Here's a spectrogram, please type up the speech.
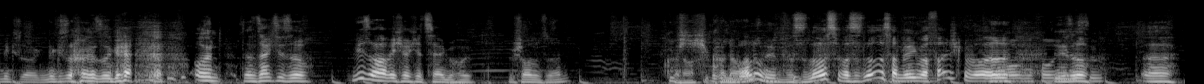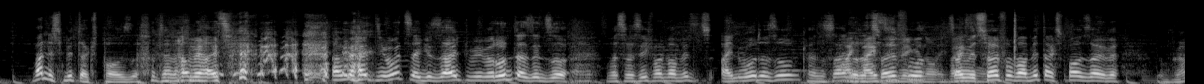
nix sagen, nix sagen, so, gell. Und dann sagt sie so, wieso habe ich euch jetzt hergeholt? Wir schauen uns an. Keine, keine Ahnung, was ist los, was ist los, haben wir irgendwas falsch gemacht? Wo- wovon du? äh, wann ist Mittagspause? Und dann haben wir halt, haben wir halt die Uhrzeit gesagt, wie wir runter sind. So, was weiß ich, wann war mit 1 Uhr oder so? Kann es sein? Ah, oder weiß 12 nicht mehr Uhr? genau, sagen wir weiß 12 Uhr war Mittagspause, sagen wir, ja,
